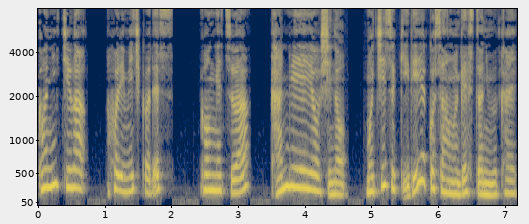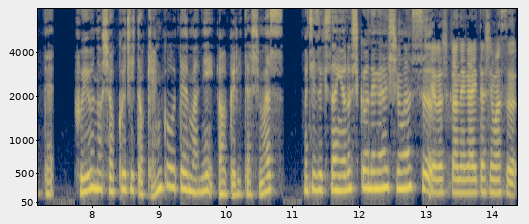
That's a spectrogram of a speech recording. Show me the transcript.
こんにちは。堀道子です。今月は管理栄養士の望月理恵子さんをゲストに迎えて、冬の食事と健康テーマにお送りいたします。望月さんよろしくお願いします。よろしくお願いいたします。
